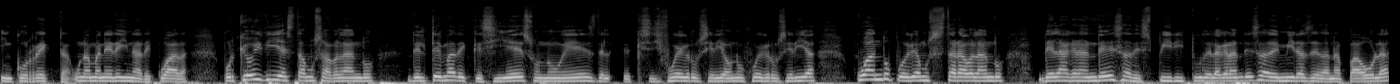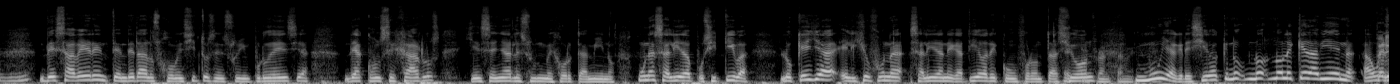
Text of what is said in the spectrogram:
incorrecta, una manera inadecuada, porque hoy día estamos hablando del tema de que si es o no es, de que si fue grosería o no fue grosería, cuando podríamos estar hablando de la grandeza de espíritu, de la grandeza de miras de Dana Paola, de saber entender a los jovencitos en su imprudencia, de aconsejarlos y enseñarles un mejor camino, una salida positiva. Lo que ella eligió fue una salida negativa de confrontación, muy agresiva, que no, no, no le queda bien a una Pero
